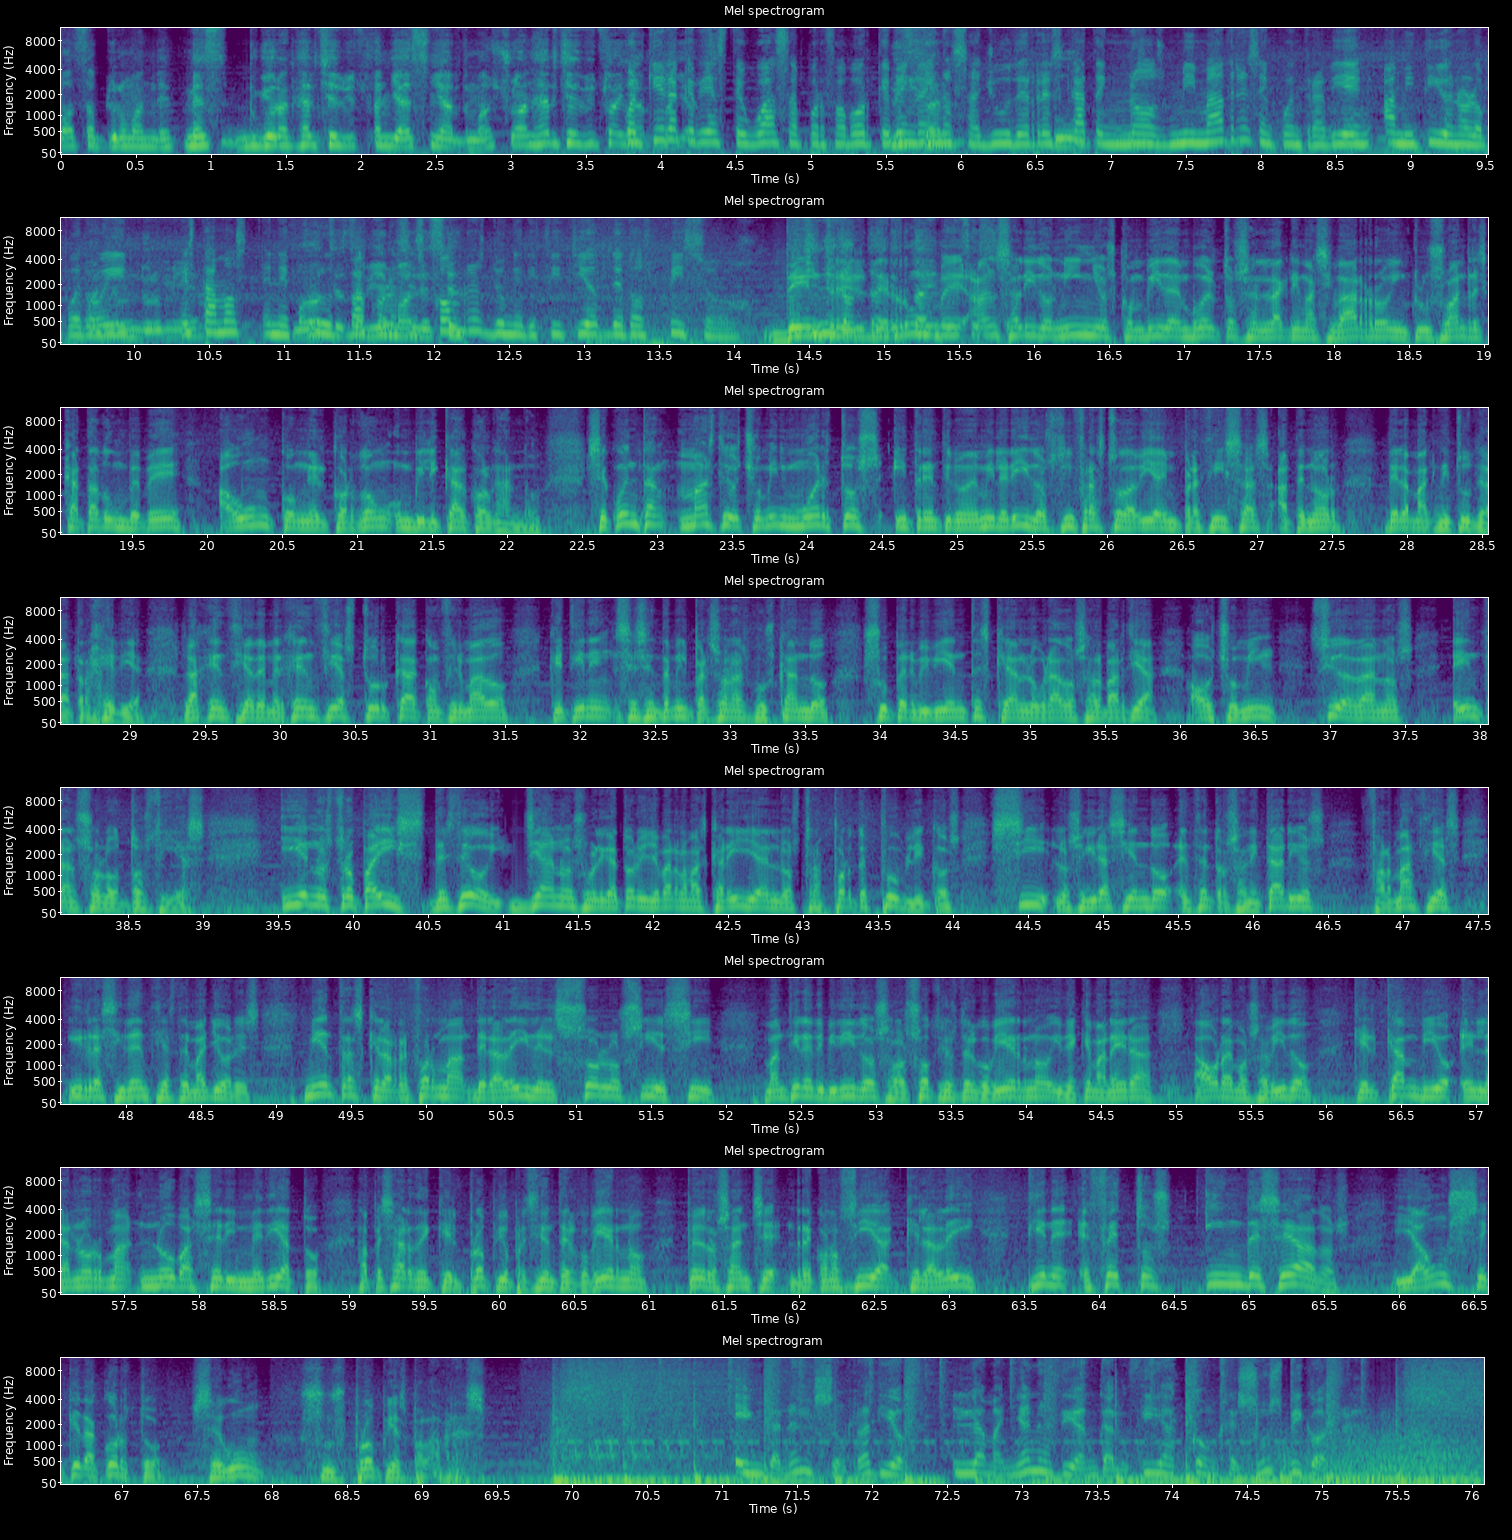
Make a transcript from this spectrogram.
WhatsApp durum anne. Mes bu gören herkes lütfen gelsin yardıma. Şu an herkes lütfen Cualquiera yardıma que vea este WhatsApp, por favor, que venga y nos ayude, rescátennos. Mi madre se encuentra bien, a mi tío no lo puedo oír. iyi. Estamos en Efrut, Malatya'da bajo los escombros de un edificio de dos pisos. De entre el derrumbe han salido niños con vida envueltos en lágrimas y barro, incluso han rescatado un bebé aún con el cordón umbilical colgando. Se cuentan más de 8.000 muertos y 39.000 heridos, cifras todavía imprecisas a tenor de la magnitud de la tragedia. La agencia de emergencias turca ha confirmado que tienen 60.000 personas buscando supervivientes que han logrado salvar ya a 8.000 ciudadanos en tan solo dos días. Y en nuestro país, desde hoy, ya no es obligatorio llevar la mascarilla en los transportes públicos. Sí lo seguirá siendo en centros sanitarios, farmacias y residencias de mayores. Mientras que la reforma de la ley del solo sí es sí mantiene divididos a los socios del gobierno y de qué manera, ahora hemos sabido que el cambio en la norma no va a ser inmediato, a pesar de que el propio presidente del gobierno, Pedro Sánchez, reconocía que la ley tiene efectos indeseados y aún se queda corto, según sus propias palabras. En Canal Sur Radio, La mañana de Andalucía con Jesús Vigorra.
